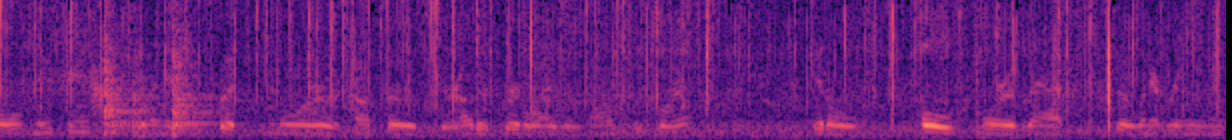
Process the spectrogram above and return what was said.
hold nutrients. So then if you put manure or compost or other fertilizers onto the soil, it'll hold more of that. So when it rains,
